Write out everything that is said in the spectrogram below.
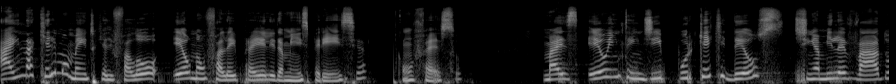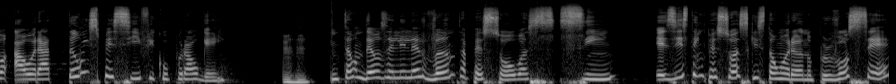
Aí naquele momento que ele falou, eu não falei para ele da minha experiência, confesso. Mas eu entendi por que, que Deus tinha me levado a orar tão específico por alguém. Uhum. Então Deus ele levanta pessoas, sim. Existem pessoas que estão orando por você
